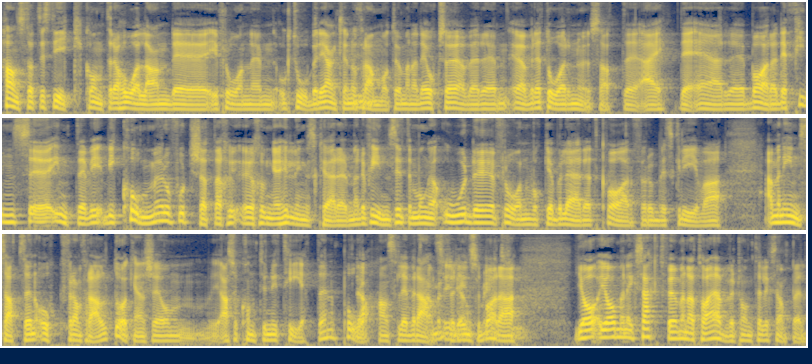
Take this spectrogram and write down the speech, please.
hans statistik kontra Haaland eh, ifrån eh, oktober egentligen och mm. framåt. Jag menar det är också över, eh, över ett år nu så att nej, det är bara, det finns inte, vi, vi kommer att fortsätta sjunga hyllningskörer men det finns inte många ord från vokabuläret kvar för att beskriva ja, men insatsen och framförallt då kanske om alltså kontinuiteten på ja. hans leverans. Ja, det för det är inte bara... Ja, ja men exakt, för jag menar ta Everton till exempel.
